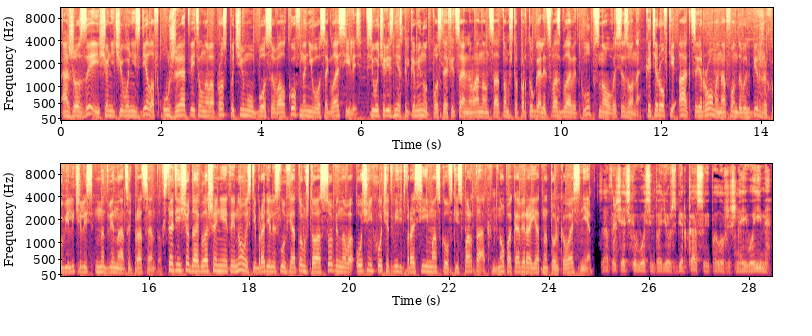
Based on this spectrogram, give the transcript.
А Жозе, еще ничего не сделав, уже ответил на вопрос, почему боссы Волков на него согласились. Всего через несколько минут после официального анонса о том, что португалец возглавит клуб с нового сезона, котировки акций Ромы на фондовых биржах увеличились на 12%. Кстати, еще до оглашения этой новости бродили слухи о том, что особенного очень хочет видеть в России московский «Спартак», но пока, вероятно, только во сне. Завтра часиков 8 пойдешь в сберкассу и положишь на его имя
